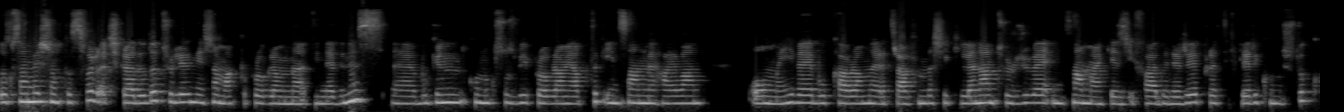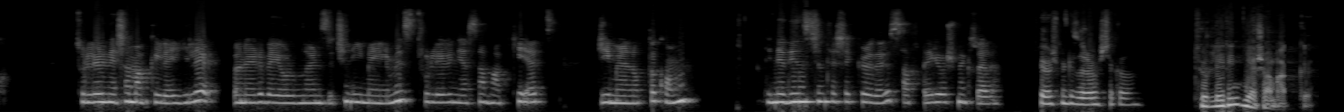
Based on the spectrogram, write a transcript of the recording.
95.0 Açık Radyo'da Türlerin Yaşam Hakkı programını dinlediniz. Ee, bugün konuksuz bir program yaptık. İnsan ve hayvan olmayı ve bu kavramlar etrafında şekillenen türcü ve insan merkezci ifadeleri, pratikleri konuştuk. Türlerin Yaşam Hakkı ile ilgili öneri ve yorumlarınız için e-mailimiz türlerinyasamhakkı.gmail.com Dinlediğiniz için teşekkür ederiz. Haftaya görüşmek üzere. Görüşmek üzere, hoşçakalın. Türlerin Yaşam Hakkı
